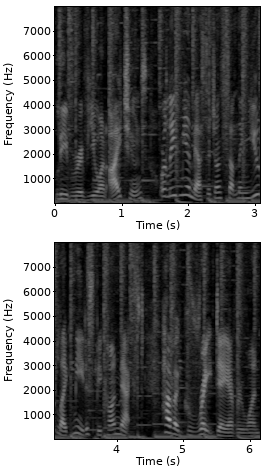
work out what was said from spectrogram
leave a review on iTunes, or leave me a message on something you'd like me to speak on next. Have a great day, everyone.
